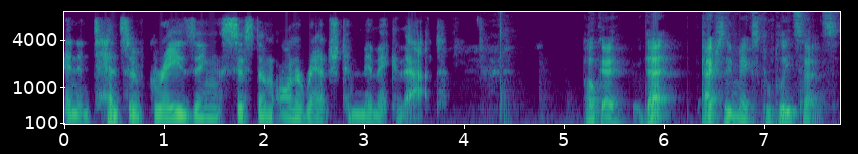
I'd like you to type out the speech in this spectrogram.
an intensive grazing system on a ranch to mimic that. Okay, that actually makes complete sense.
